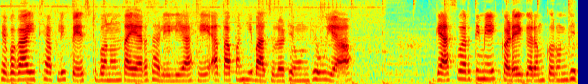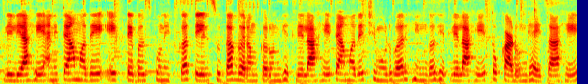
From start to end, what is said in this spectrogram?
हे बघा इथे आपली पेस्ट बनवून तयार झालेली आहे. आता आपण ही बाजूला ठेवून घेऊया. गॅसवरती मी एक कढई गरम करून घेतलेली आहे आणि त्यामध्ये एक टेबलस्पून इतकं तेलसुद्धा गरम करून घेतलेलं आहे. त्यामध्ये चिमूटभर हिंग घेतलेला आहे तो काढून घ्यायचा आहे.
